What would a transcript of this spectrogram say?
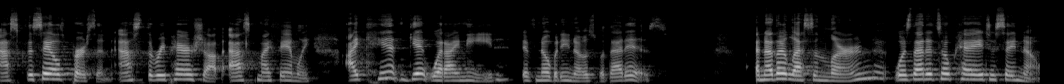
Ask the salesperson, ask the repair shop, ask my family. I can't get what I need if nobody knows what that is. Another lesson learned was that it's okay to say no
